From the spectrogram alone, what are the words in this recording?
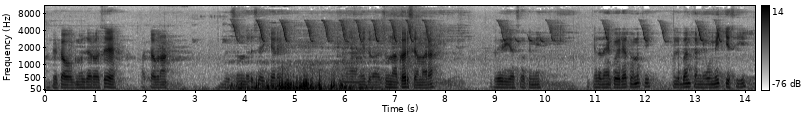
આ નજારો છે. વાતાવરણ સુંદર છે અત્યારે. મિત્રો, આ જૂના ઘર છે અમારા. જોઈ રહ્યા છો તમે. અત્યારે ત્યાં કોઈ રહેતું નથી. એટલે બનતા ને એવું મૂકીએ છીએ.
